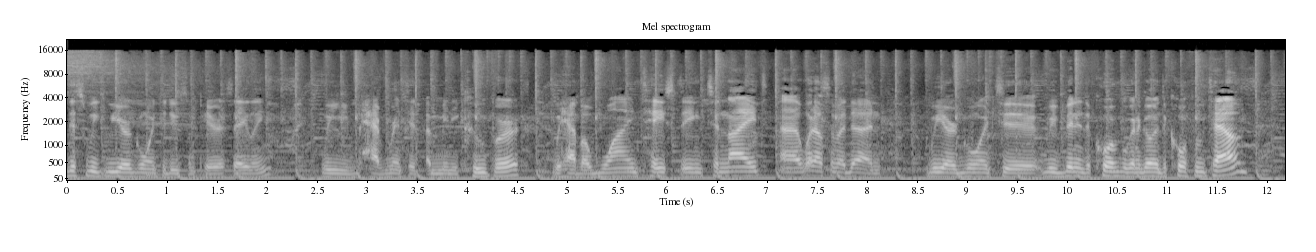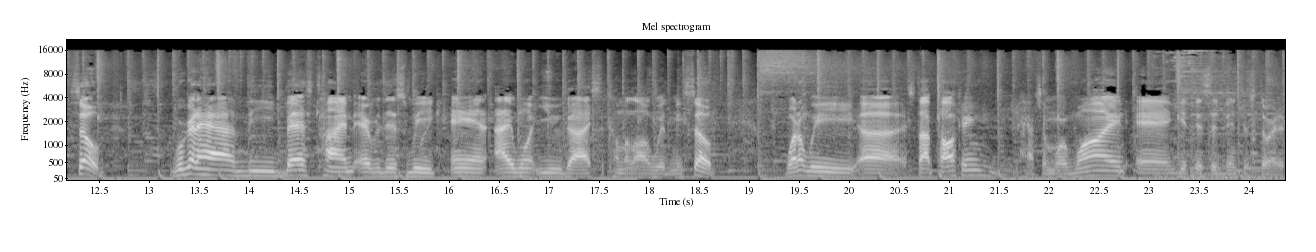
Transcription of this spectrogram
this week we are going to do some parasailing. We have rented a Mini Cooper. We have a wine tasting tonight. Uh, what else have I done? We are going to, we've been into Corfu, we're gonna go into Corfu town. So we're gonna have the best time ever this week and I want you guys to come along with me. So why don't we uh, stop talking, have some more wine and get this adventure started.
